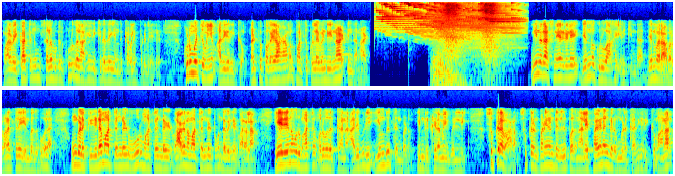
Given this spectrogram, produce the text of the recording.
வாழ்வை காட்டிலும் செலவுகள் கூடுதலாக இருக்கிறதே என்று கவலைப்படுவீர்கள். குடும்பச் சுமையும் அதிகரிக்கும். நட்பு பகையாகாமல் பார்த்துக்கொள்ள வேண்டிய நாள் இந்த நாள். மீனராசி நேர்களே ஜென்ம குருவாக இருக்கின்றார். ஜென்மராமர் வனத்திலே என்பது போல உங்களுக்கு இடமாற்றங்கள் ஊர் மாற்றங்கள் வாகன மாற்றங்கள் போன்றவைகள் வரலாம். ஏதேனும் ஒரு மாற்றம் வருவதற்கான அறிகுறி இன்று தென்படும். இன்று கிழமை வெள்ளி. சுக்கிரவாரம். சுக்கிரன் பனிரெண்டில் இருப்பதனாலே பயணங்கள் உங்களுக்கு அதிகரிக்கும். ஆனால்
